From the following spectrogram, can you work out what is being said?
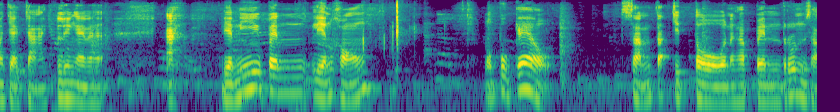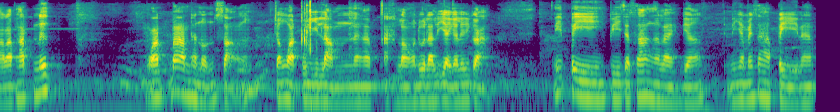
มาแจกจ่ายเรื่องไงนะฮะอะเหรียญนี้เป็นเหรียญของ ลวงปู่แก้ว สันตจิตโตนะครับ เป็นรุ่นสารพัดนึก วัดบ้านถนนสัง จังหวัดบุรีรัมย์นะครับอะลองมาดูรายละเอียดกันเลยดีกว่า นี่ปีปีจะสร้างอะไร เดี๋ยวอันนี้ยังไม่ทราบปีนะครับ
